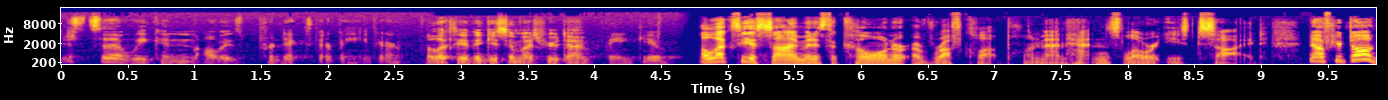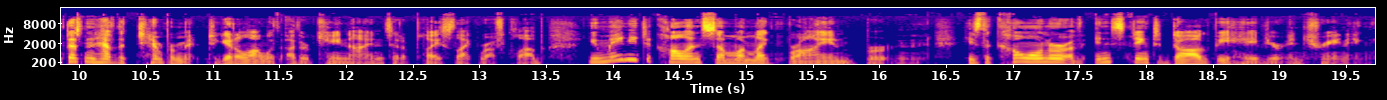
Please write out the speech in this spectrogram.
just so that we can always predict their behavior. Alexia, thank you so much for your time. Thank you. Alexia Simon is the co owner of Ruff Club on Manhattan's Lower East Side. Now, if your dog doesn't have the temperament to get along with other canines at a place like Ruff Club, you may need to call in someone like Brian Burton. He's the co owner of Instinct Dog Behavior and Training.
